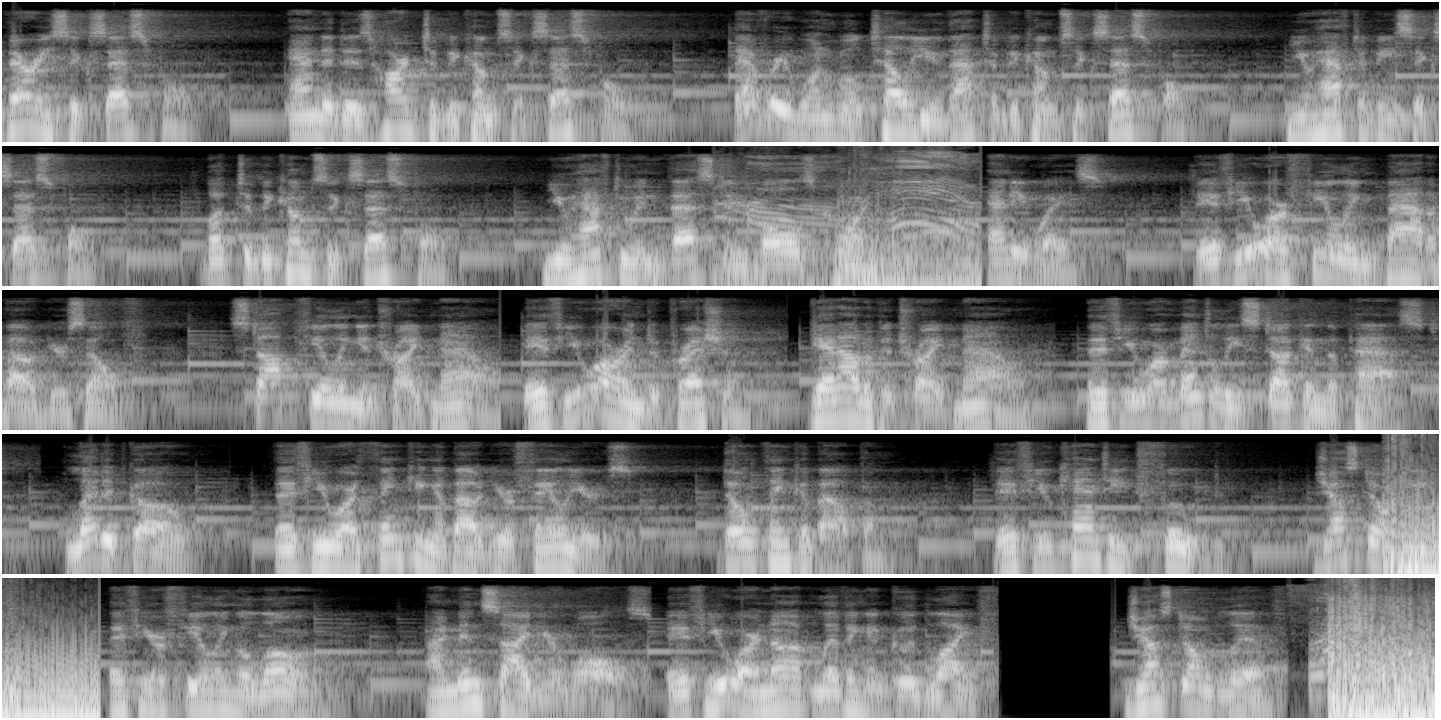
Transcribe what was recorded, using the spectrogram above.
very successful. And it is hard to become successful. Everyone will tell you that to become successful, you have to be successful. But to become successful, you have to invest in Balls Coin. Anyways, if you are feeling bad about yourself, stop feeling it right now. If you are in depression, get out of it right now. If you are mentally stuck in the past, let it go. If you are thinking about your failures, don't think about them. If you can't eat food, just don't eat. If you're feeling alone, I'm inside your walls. If you are not living a good life, just don't live.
